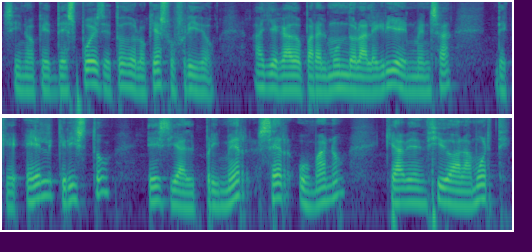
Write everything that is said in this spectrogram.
sino que después de todo lo que ha sufrido, ha llegado para el mundo la alegría inmensa de que Él, Cristo, es ya el primer ser humano que ha vencido a la muerte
